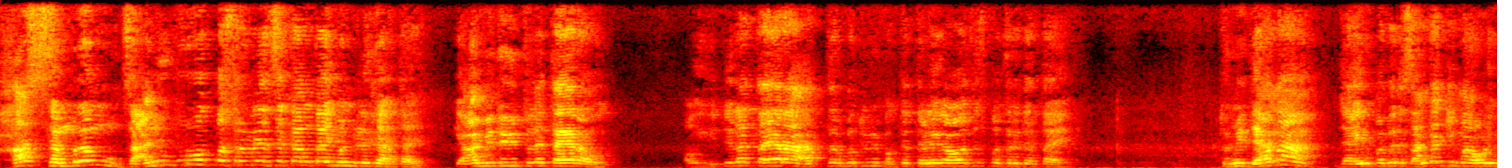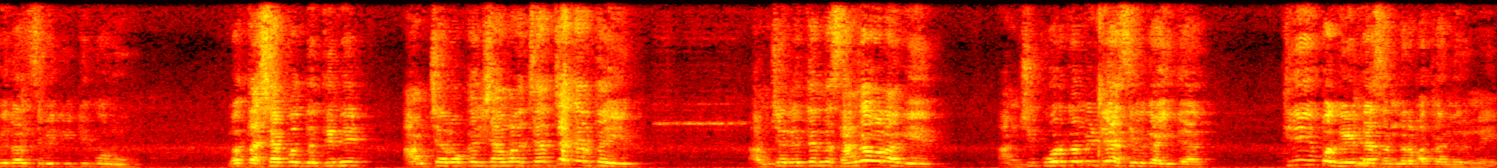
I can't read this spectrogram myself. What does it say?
हा संभ्रम जाणीवपूर्वक पसरवण्याचं काम काही मंडळी करताय की आम्ही तर युतीला तयार आहोत. अहो युतीला तयार आहात तर मग तुम्ही फक्त तळेगावातच पत्र देताय. तुम्ही द्या ना जाहीरपणाने सांगा की मावळ विधानसभेत युती करू. मग तशा पद्धतीने आमच्या लोकांशी आम्हाला चर्चा करता येईल. आमच्या नेत्यांना सांगावं लागेल आमची कोर कमिटी असेल काही त्यात ती बघेल या संदर्भातला निर्णय.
